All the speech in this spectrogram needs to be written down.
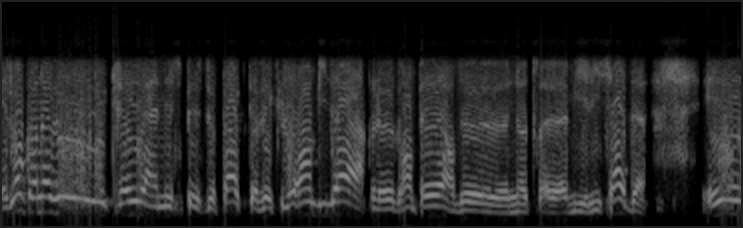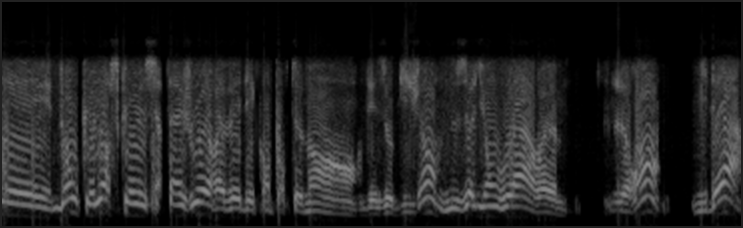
Et donc on avait créé un espèce de pacte avec Laurent Bidard, le grand-père de notre ami Elissade. Et donc lorsque certains joueurs avaient des comportements désobligeants, nous allions voir euh, Laurent Bidard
